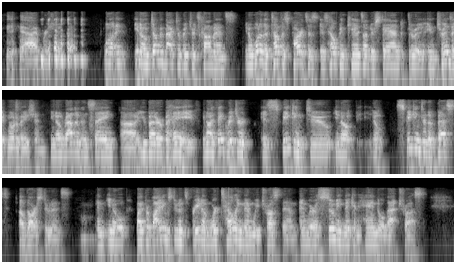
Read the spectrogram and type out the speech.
Yeah, I appreciate that. Well, and you know, jumping back to Richard's comments, you know, one of the toughest parts is is helping kids understand through an intrinsic motivation. You know, rather than saying uh, you better behave. You know, I think Richard is speaking to you know you know speaking to the best of our students. And you know, by providing students freedom, we're telling them we trust them, and we're assuming they can handle that trust.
